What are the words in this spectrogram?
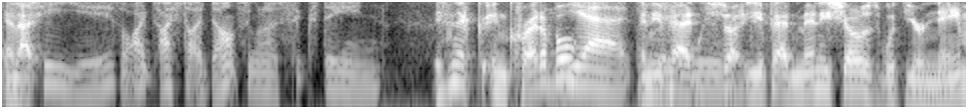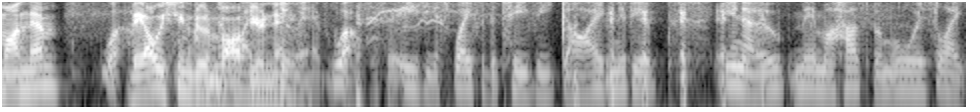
and I 40 years. Well, I, I started dancing when I was 16. isn't it incredible? Yeah, it's and you've really had so, you've had many shows with your name on them. Well, they always seem to involve I your name. Well, it's the easiest way for the TV guide. And if you, you know, me and my husband always like,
